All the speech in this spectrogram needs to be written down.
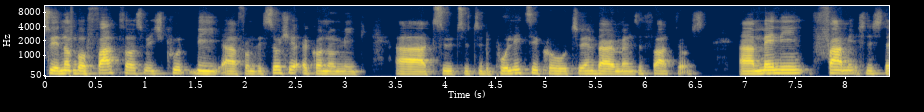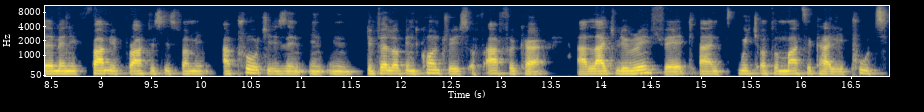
to a number of factors, which could be uh, from the socio-economic uh, to, to, to the political to environmental factors. Uh, many farming system, many farming practices, farming approaches in, in, in developing countries of Africa are largely rain-fed and which automatically puts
